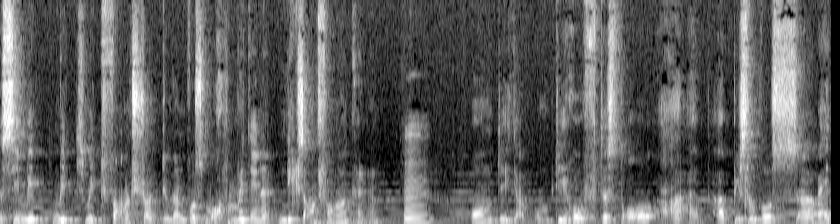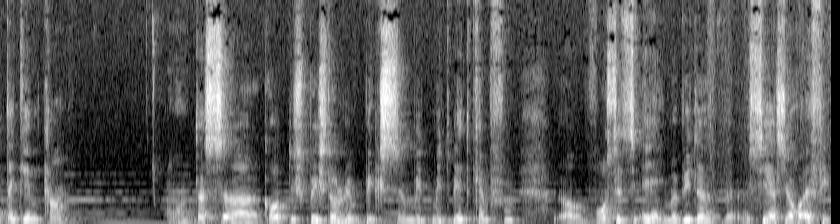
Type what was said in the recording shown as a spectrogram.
sie mit, mit, mit Veranstaltungen, was machen, mit denen nichts anfangen können. Mhm. Und ich, und ich hoffe, dass da auch ein- ein bisschen was äh, weitergehen kann. Und dass äh, gerade die Special Olympics mit, mit Wettkämpfen, äh, was jetzt eh immer wieder sehr, sehr häufig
